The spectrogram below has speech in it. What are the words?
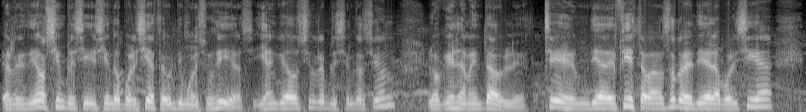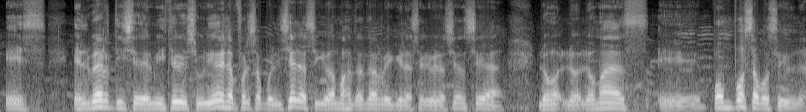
el retirado siempre sigue siendo policía hasta el último de sus días y han quedado sin representación, lo que es lamentable. Sí, es un día de fiesta para nosotros, el Día de la Policía, es el vértice del Ministerio de Seguridad, es la fuerza policial, así que vamos a tratar de que la celebración sea lo, más eh, pomposa posible.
